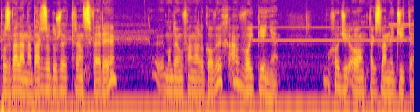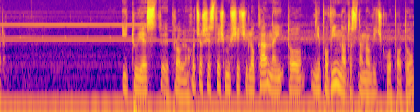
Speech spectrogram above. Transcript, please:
pozwala na bardzo duże transfery modemów analogowych, a VoIP nie. Chodzi o tak zwany jitter. I tu jest y, problem. Chociaż jesteśmy w sieci lokalnej, to nie powinno to stanowić kłopotu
